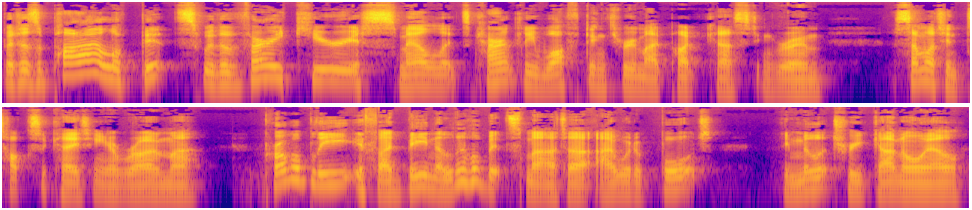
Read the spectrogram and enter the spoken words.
But as a pile of bits with a very curious smell, it's currently wafting through my podcasting room somewhat intoxicating aroma. Probably if I'd been a little bit smarter, I would have bought the military gun oil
